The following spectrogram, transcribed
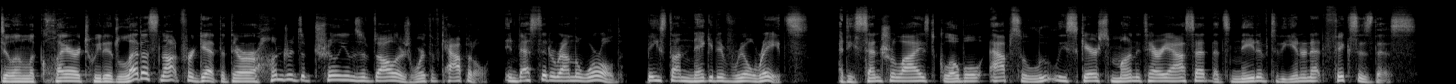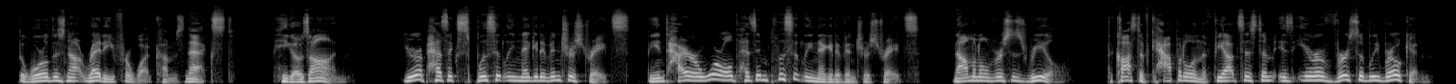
Dylan LeClaire tweeted, Let us not forget that there are hundreds of trillions of dollars worth of capital invested around the world based on negative real rates. A decentralized, global, absolutely scarce monetary asset that's native to the internet fixes this. The world is not ready for what comes next. He goes on Europe has explicitly negative interest rates. The entire world has implicitly negative interest rates, nominal versus real. The cost of capital in the fiat system is irreversibly broken.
